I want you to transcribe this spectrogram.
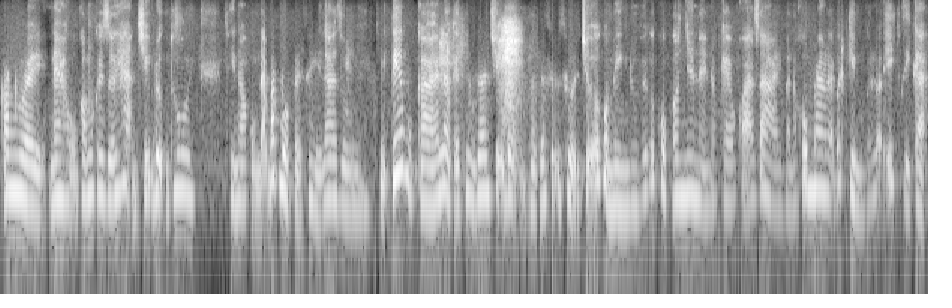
con người nào cũng có một cái giới hạn chịu đựng thôi thì nó cũng đã bắt buộc phải xảy ra rồi. Chỉ tiếc một cái là cái thời gian chịu đựng và cái sự sửa chữa của mình đối với cái cuộc hôn nhân này nó kéo quá dài và nó không mang lại bất kỳ một cái lợi ích gì cả.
